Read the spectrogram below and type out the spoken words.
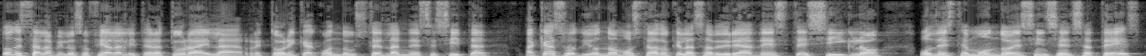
dónde está la filosofía, la literatura y la retórica cuando usted la necesita. ¿Acaso Dios no ha mostrado que la sabiduría de este siglo o de este mundo es insensatez?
